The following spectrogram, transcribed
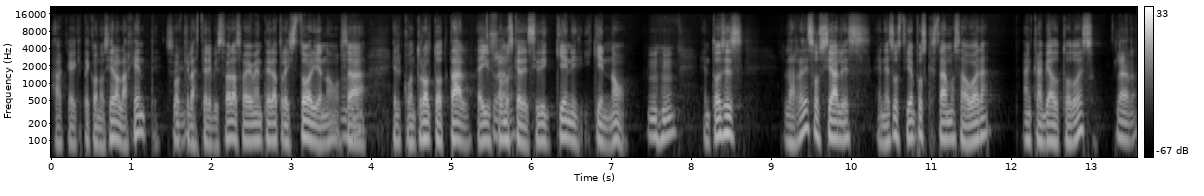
a que te conociera la gente, sí. porque las televisoras obviamente era otra historia, ¿no? O uh -huh. sea, el control total, ellos claro. son los que deciden quién y, y quién no. Uh -huh. Entonces, las redes sociales, en esos tiempos que estamos ahora, han cambiado todo eso. Claro.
